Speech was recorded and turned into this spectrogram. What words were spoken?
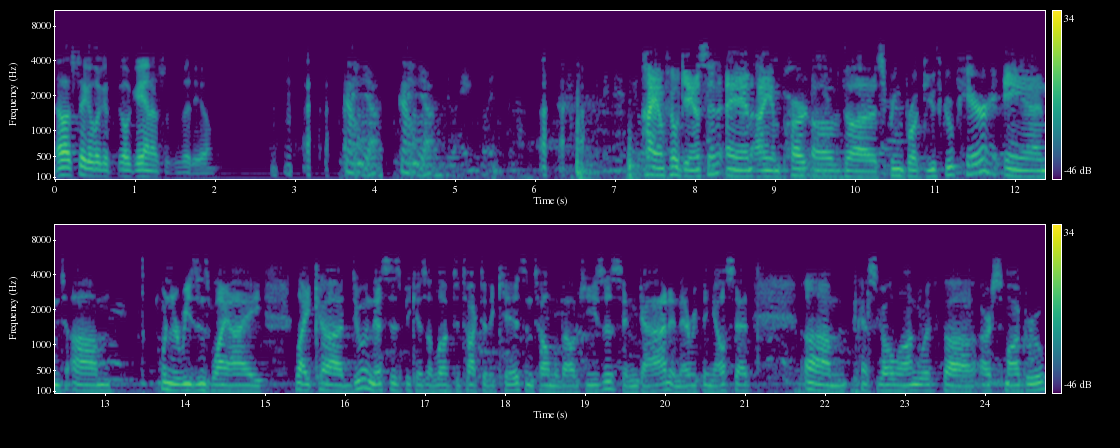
Now let's take a look at Phil Gannis' video. go, go. Hi, I'm Phil Gannison, and I am part of the Springbrook Youth Group here. And um, one of the reasons why I like uh, doing this is because I love to talk to the kids and tell them about Jesus and God and everything else that um, has to go along with uh, our small group.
